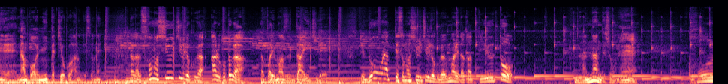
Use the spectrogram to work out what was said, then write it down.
えー、南方に行った記憶はあるんですよね。だからその集中力があることがやっぱりまず第一ででどうやってその集中力が生まれたかっていうと何なんでしょうね。こ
